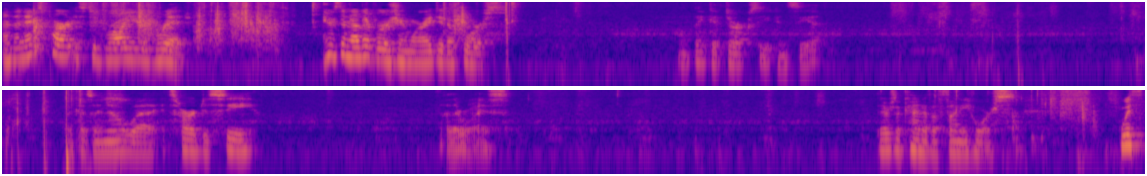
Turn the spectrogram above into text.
and the next part is to draw your grid. Here's another version where I did a horse. I'll make it dark so you can see it. because I know uh, it's hard to see otherwise. There's a kind of a funny horse with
